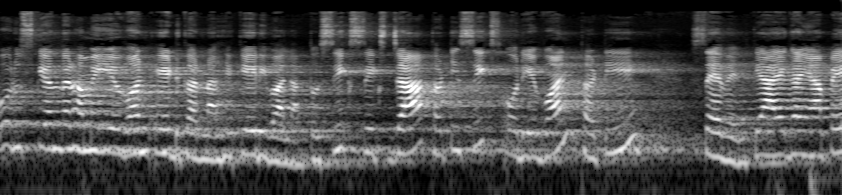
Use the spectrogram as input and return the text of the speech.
और उसके अंदर हमें ये वन ऐड करना है केरी वाला. तो सिक्स सिक्स जा थर्टी सिक्स और ये वन थर्टी सेवन क्या आएगा यहाँ पे?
